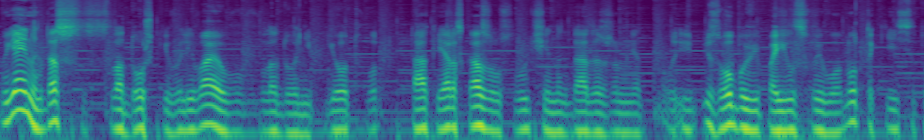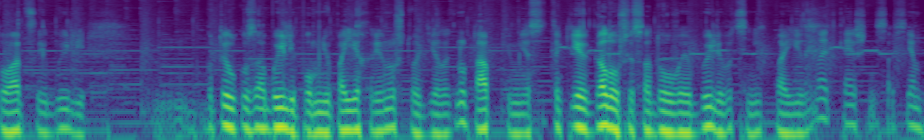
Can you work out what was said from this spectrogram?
Но я иногда с, с ладошки выливаю в, в ладони, пьет, вот так. Я рассказывал случаи, иногда даже мне ну, из обуви поил своего, ну, такие ситуации были. Бутылку забыли, помню, поехали, ну что делать? Ну, тапки мне, такие галоши садовые были, вот с них поил. Ну, это, конечно, не совсем.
